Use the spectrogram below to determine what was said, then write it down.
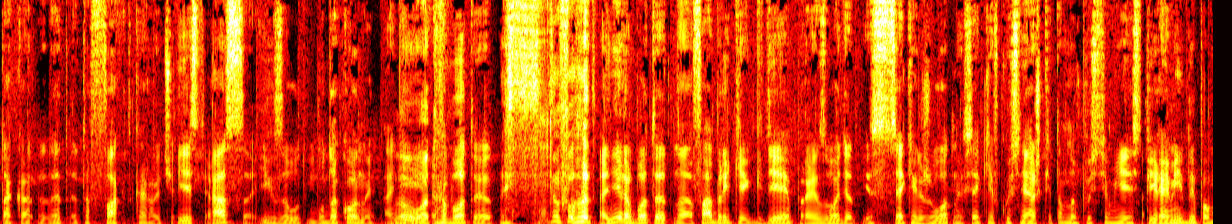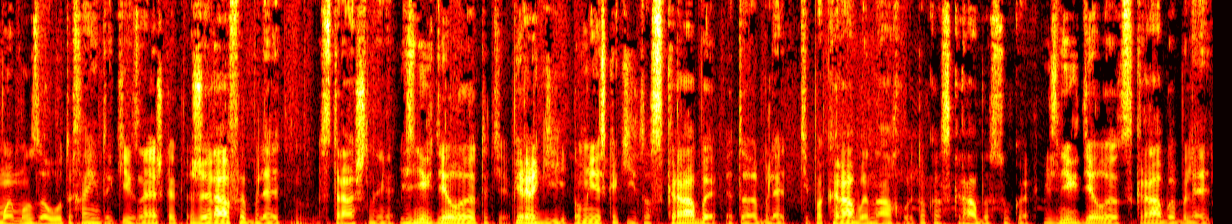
так а, это, это факт, короче. Есть раса, их зовут мудаконы. Они Ну вот. работают, ну вот, они работают на фабрике, где производят из всяких животных всякие вкусняшки. Там, допустим, есть пирамиды, по-моему, зовут их. Они такие, знаешь, как жирафы, блядь, страшные. Из них делают эти пироги. Потом есть какие-то скрабы. Это, блядь, типа крабы нахуй, только скрабы, сука. Из них делают скрабы, блядь,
